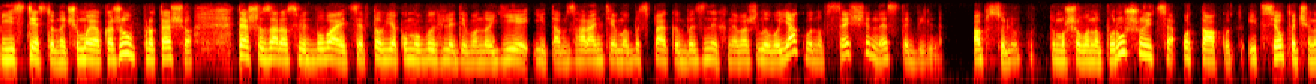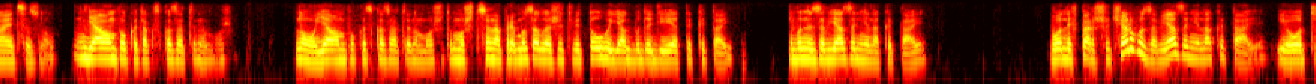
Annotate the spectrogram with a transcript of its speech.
Єстественно, чому я кажу про те, що те, що зараз відбувається, в тому, в якому вигляді воно є, і там з гарантіями безпеки без них неважливо як, воно все ще нестабільне. Абсолютно, тому що воно порушується отак, от і все починається знову. Я вам поки так сказати не можу. Ну я вам поки сказати не можу, тому що це напряму залежить від того, як буде діяти Китай. Вони зав'язані на Китаї. Вони в першу чергу зав'язані на Китаї. І от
